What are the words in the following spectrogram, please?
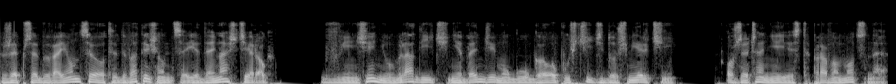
że przebywający od 2011 rok w więzieniu Mladić nie będzie mógł go opuścić do śmierci. Orzeczenie jest prawomocne.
